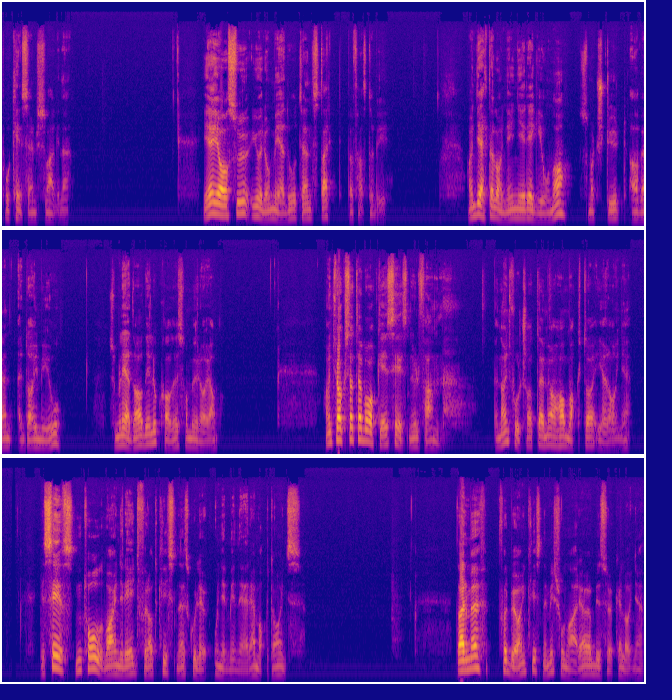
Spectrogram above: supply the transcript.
på keiserens vegne. Ieyasu gjorde Omedo til en sterkt befesta by. Han delte landet inn i regioner som ble styrt av en daimyo, som leda de lokale samuraiene. Han trakk seg tilbake i 1605, men han fortsatte med å ha makta i landet. I 1612 var han redd for at kristne skulle underminere makta hans. Dermed forbød han kristne misjonærer å besøke landet.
